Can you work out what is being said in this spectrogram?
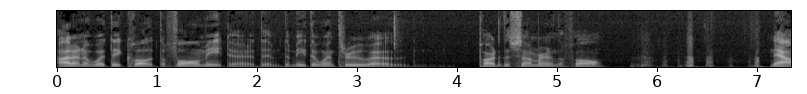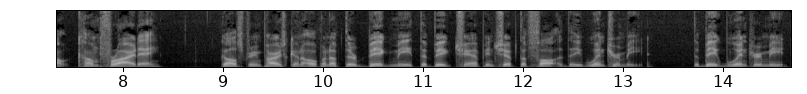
I don't know what they call it, the fall meet, uh, the the meet that went through uh, part of the summer and the fall. Now, come Friday, Gulfstream Park is going to open up their big meet, the big championship, the fall, the winter meet, the big winter meet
